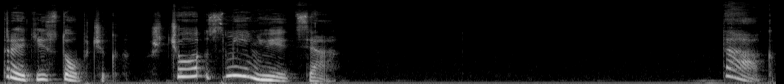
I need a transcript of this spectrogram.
Третій стовпчик. Що змінюється? Так,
